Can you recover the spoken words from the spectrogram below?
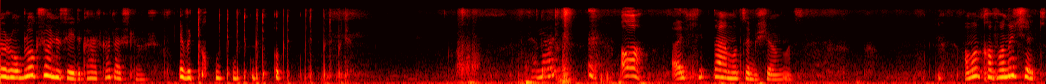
da Roblox oynasaydık arkadaşlar. Evet. Hemen Ah! Ay, tamam otur bir şey olmaz. Ama kafanı çek.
